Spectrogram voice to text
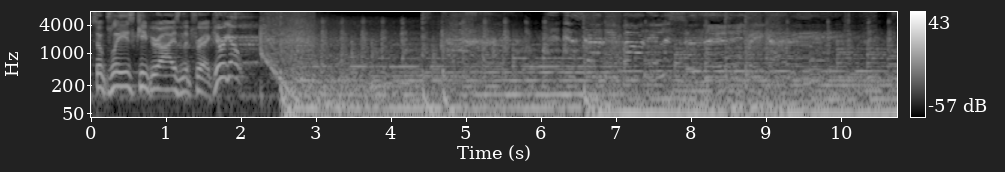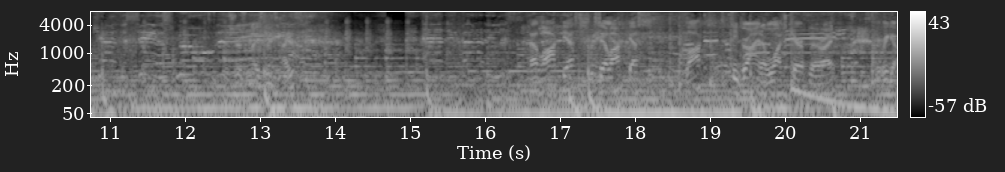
so please keep your eyes on the trick. Here we go. Make sure it's nice and tight. That lock, yes. See a lock, yes. Locked. Keep your eye on it. Watch carefully, all right? Here we go.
